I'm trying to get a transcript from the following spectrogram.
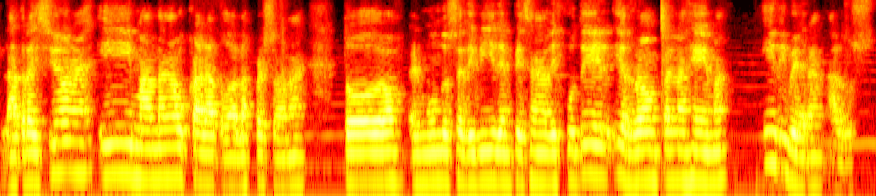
la traiciona y mandan a buscar a todas las personas, todo el mundo se divide, empiezan a discutir y rompen la gema y liberan a los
